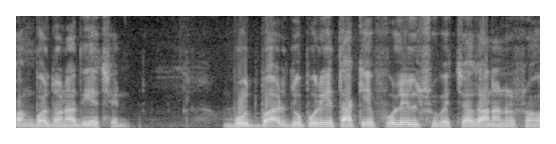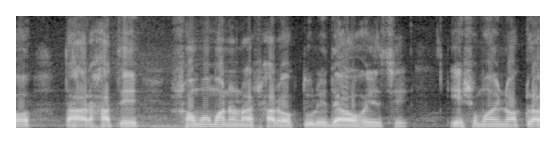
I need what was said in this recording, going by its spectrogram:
সংবর্ধনা দিয়েছেন। বুধবার দুপুরে তাকে ফুলেল শুভেচ্ছা জানানো সহ তার হাতে সমমাননা স্মারক তুলে দেওয়া হয়েছে। এ সময় নকলা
